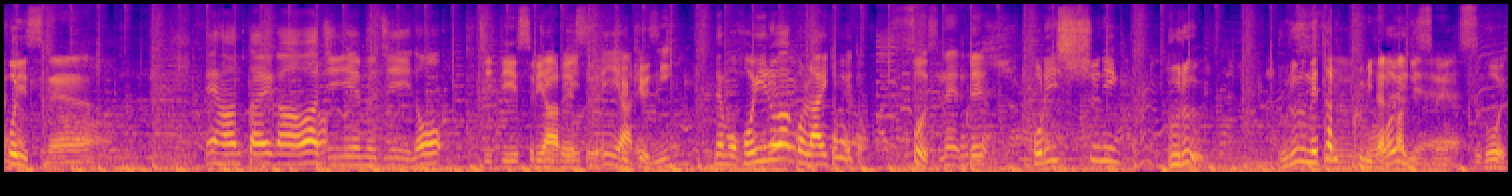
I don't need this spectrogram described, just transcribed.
っこいいですね。で反対側は GMG の GT3RS992 でもホイールはこれライトウェイト。そうですね。でポリッシュにブルーブルーメタリックみたいな感じですね。すごい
